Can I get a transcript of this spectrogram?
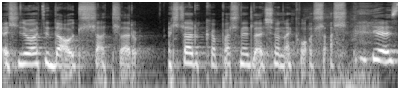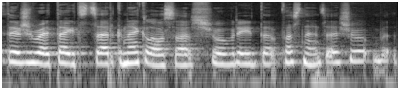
es ļoti daudz saceru. Es ceru, ka pasniedzējs šo neklausās. Jā, es tieši gribēju teikt, ceru, ka neklausās šobrīd pasniedzēju šo. Bet,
